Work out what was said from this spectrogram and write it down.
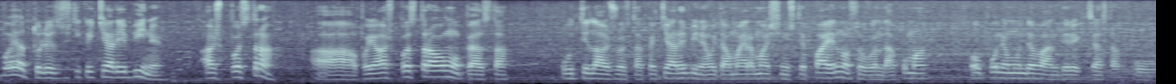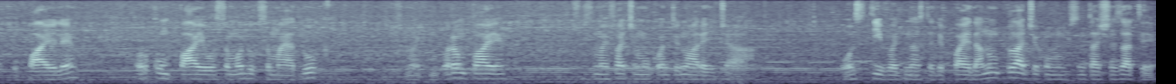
băiatule, să știi că chiar e bine. Aș păstra. A, păi aș păstra omul pe asta. Utilajul ăsta, că chiar e bine. Uite, au mai rămas și niște paie, nu o să o vând acum. O punem undeva în direcția asta cu, cu paiele. Oricum paie o să mă duc să mai aduc. Să mai cumpărăm paie. Și să mai facem în continuare aici o stivă din asta de paie. Dar nu-mi place cum sunt așezate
